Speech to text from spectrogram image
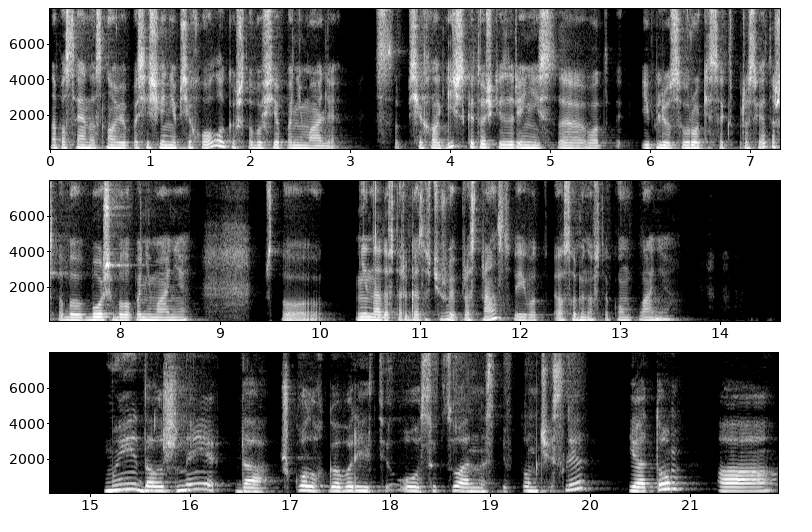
на постоянной основе посещение психолога, чтобы все понимали, с психологической точки зрения, с, э, вот, и плюс уроки секс-просвета, чтобы больше было понимания, что не надо вторгаться в чужое пространство, и вот особенно в таком плане. Мы должны, да, в школах говорить о сексуальности в том числе и о том, а,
